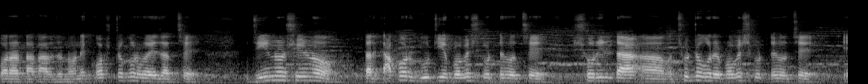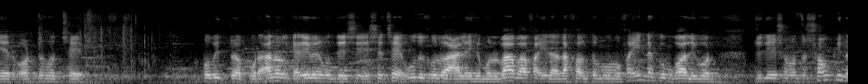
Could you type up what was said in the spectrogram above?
করাটা তার জন্য অনেক কষ্টকর হয়ে যাচ্ছে। জীর্ণ শীর্ণ তার কাপড় গুটিয়ে প্রবেশ করতে হচ্ছে, শরীরটা ছোট করে প্রবেশ করতে হচ্ছে, এর অর্থ হচ্ছে পবিত্র কোরআনুল কারিমের মধ্যে এসে এসেছে উদুল আলহিমুল বাবা ফাইদা দাখল তমুহ ফাইনাকুম গালিবন। যদি এই সমস্ত সংকীর্ণ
